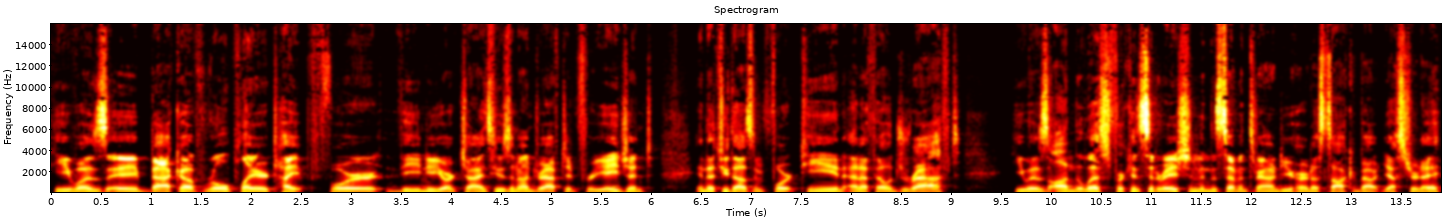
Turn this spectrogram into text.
He was a backup role player type for the New York Giants. He was an undrafted free agent in the 2014 NFL draft. He was on the list for consideration in the seventh round you heard us talk about yesterday,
